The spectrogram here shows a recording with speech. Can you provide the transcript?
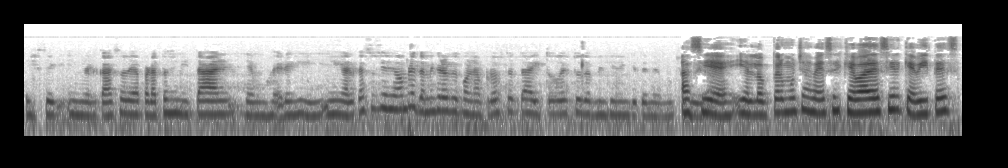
este, en el caso de aparato genital de mujeres y, y en el caso si es de hombre también creo que con la próstata y todo esto también tienen que tener mucho Así cuidado. es, y el doctor muchas veces que va a decir que evites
